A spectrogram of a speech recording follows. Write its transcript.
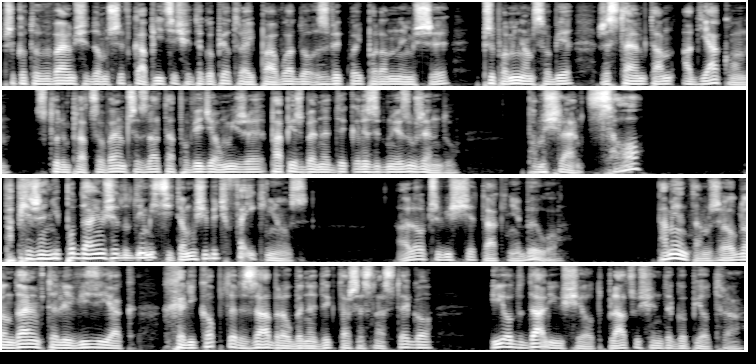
Przygotowywałem się do mszy w kaplicy świętego Piotra i Pawła do zwykłej porannej mszy. Przypominam sobie, że stałem tam, a diakon, z którym pracowałem przez lata, powiedział mi, że papież Benedykt rezygnuje z urzędu. Pomyślałem, co? Papieże nie poddają się do dymisji, to musi być fake news. Ale oczywiście tak nie było. Pamiętam, że oglądałem w telewizji, jak helikopter zabrał Benedykta XVI i oddalił się od placu świętego Piotra.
